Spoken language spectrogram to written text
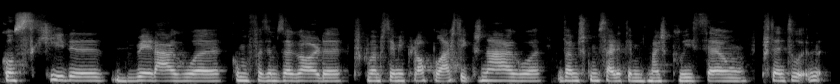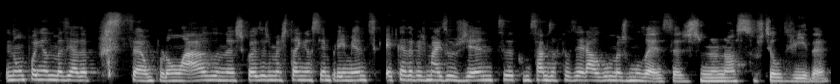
conseguir eh, beber água como fazemos agora, porque vamos ter microplásticos na água, vamos começar a ter muito mais poluição. Portanto, não ponham demasiada pressão por um lado nas coisas, mas tenham sempre em mente que é cada vez mais urgente começarmos a fazer algumas mudanças no nosso estilo de vida.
